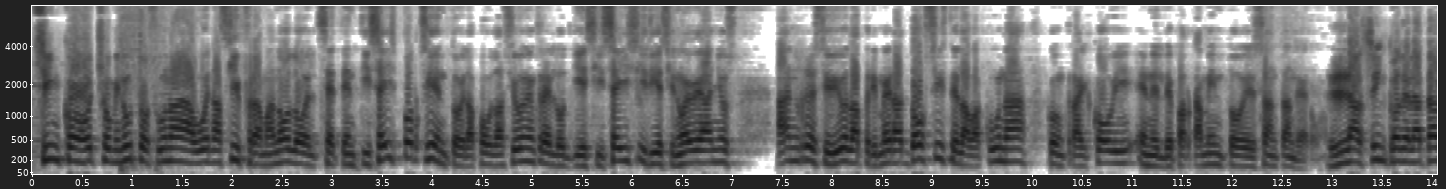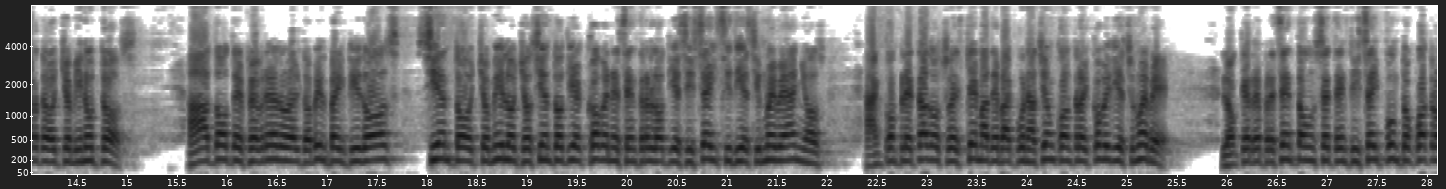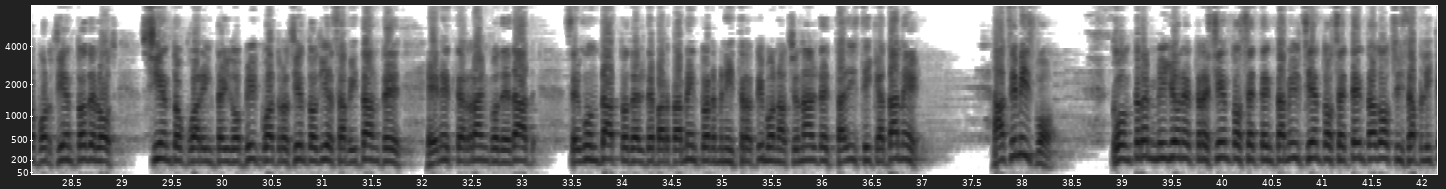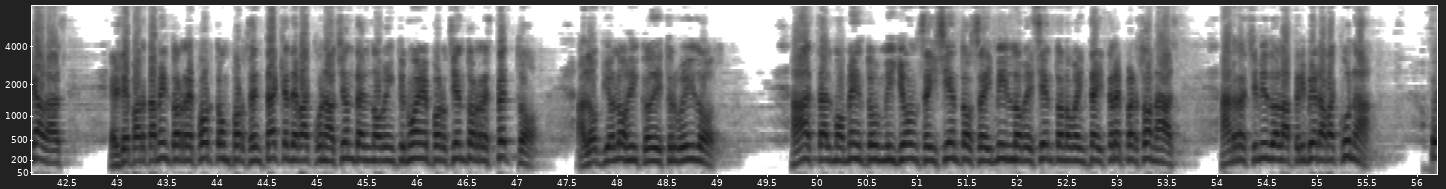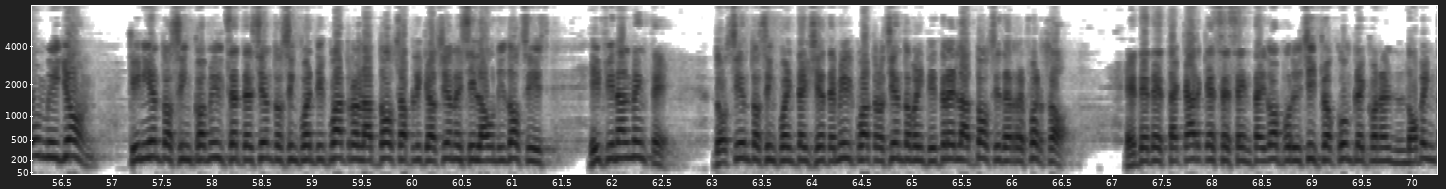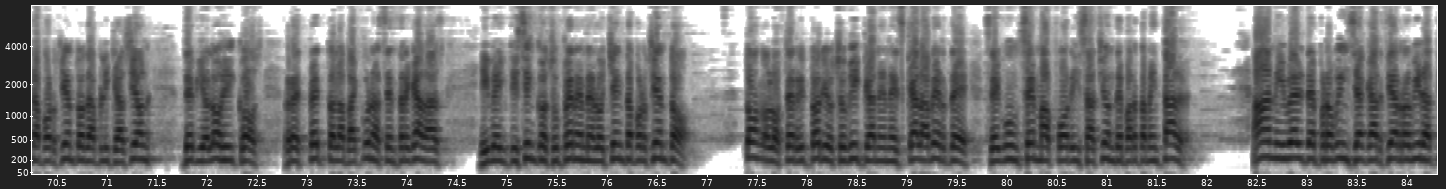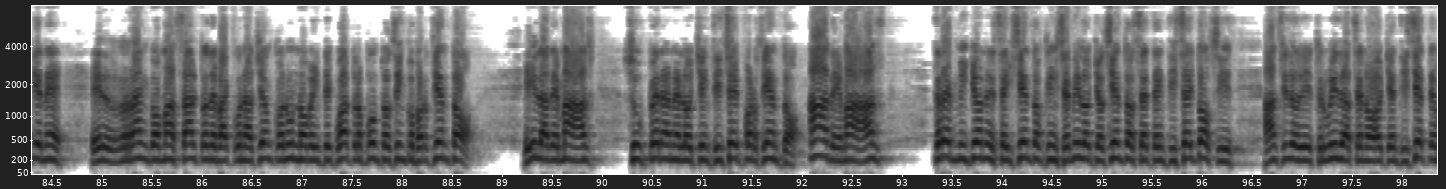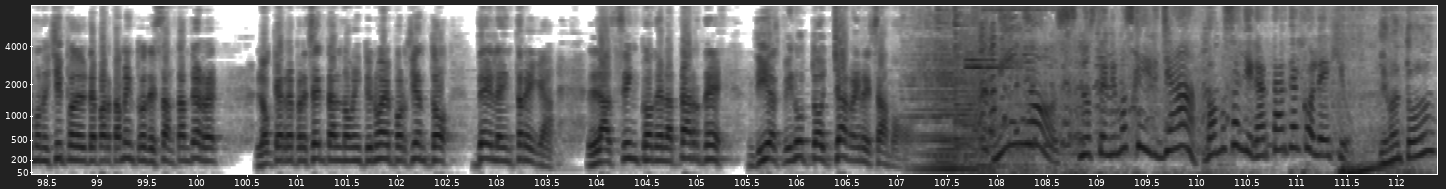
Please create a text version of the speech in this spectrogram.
Cinco, ocho minutos, una buena cifra, Manolo. El 76% de la población entre los 16 y 19 años han recibido la primera dosis de la vacuna contra el COVID en el departamento de Santander. Las 5 de la tarde, 8 minutos. A 2 de febrero del 2022, 108.810 jóvenes entre los 16 y 19 años han completado su esquema de vacunación contra el COVID-19, lo que representa un 76.4% de los 142.410 habitantes en este rango de edad, según datos del Departamento Administrativo Nacional de Estadística DANE. Asimismo, con 3.370.170 dosis aplicadas, el departamento reporta un porcentaje de vacunación del 99% respecto a los biológicos distribuidos. Hasta el momento, 1.606.993 personas han recibido la primera vacuna. 1.505.754 las dos aplicaciones y la unidosis. Y finalmente, 257.423 las dosis de refuerzo. Es de destacar que 62 municipios cumplen con el 90% de aplicación de biológicos respecto a las vacunas entregadas y 25 superan el 80%. Todos los territorios se ubican en escala verde según semaforización departamental. A nivel de provincia, García Rovira tiene el rango más alto de vacunación con un 94.5% y las demás superan el 86%. Además, 3.615.876 dosis han sido distribuidas en los 87 municipios del departamento de Santander, lo que representa el 99% de la entrega. Las 5 de la tarde, 10 minutos, ya regresamos. Niños, nos tenemos que ir ya. Vamos a llegar tarde al colegio. ¿Llevan todo?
